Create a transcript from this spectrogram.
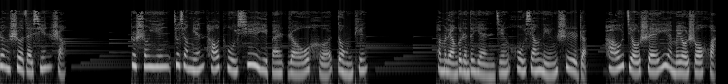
正射在心上，这声音就像绵桃吐絮一般柔和动听。他们两个人的眼睛互相凝视着，好久谁也没有说话。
